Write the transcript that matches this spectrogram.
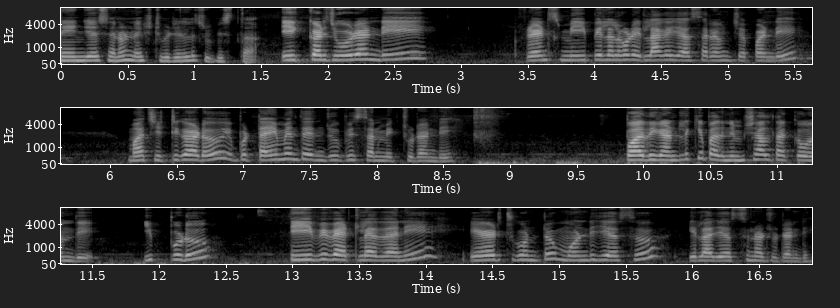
నేను చేశాను నెక్స్ట్ వీడియోలో చూపిస్తా. ఇక్కడ చూడండి ఫ్రెండ్స్ మీ పిల్లలు కూడా ఇలాగే చేస్తారేమో చెప్పండి. మా చిట్టిగాడు ఇప్పుడు టైం ఎంత చూపిస్తాను మీకు చూడండి. పది గంటలకి పది నిమిషాలు తక్కువ ఉంది. ఇప్పుడు టీవీ పెట్టలేదని ఏడ్చుకుంటూ మొండి చేస్తూ ఇలా చేస్తున్నాడు చూడండి.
